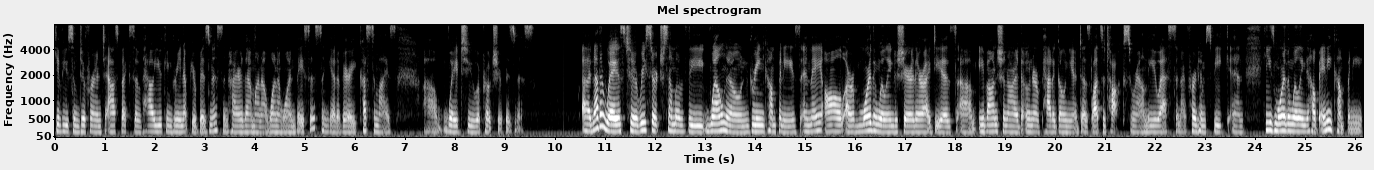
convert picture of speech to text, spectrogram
give you some different aspects of how you can green up your business and hire them on a one on one basis and get a very customized uh, way to approach your business. Another way is to research some of the well known green companies, and they all are more than willing to share their ideas. Um, Yvon Chouinard, the owner of Patagonia, does lots of talks around the US, and I've heard him speak, and he's more than willing to help any company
